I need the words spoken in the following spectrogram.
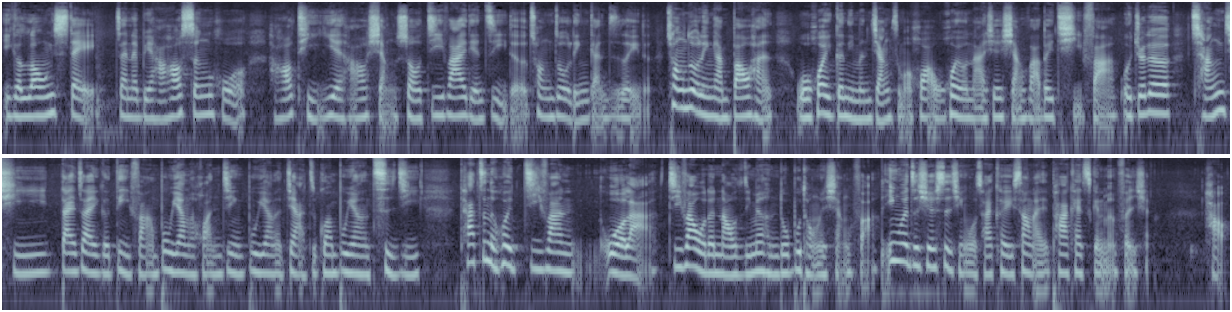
一个 long stay 在那边好好生活、好好体验、好好享受，激发一点自己的创作灵感之类的。创作灵感包含我会跟你们讲什么话，我会有哪些想法被启发。我觉得长期待在一个地方，不一样的环境、不一样的价值观、不一样的刺激。它真的会激发我啦，激发我的脑子里面很多不同的想法，因为这些事情我才可以上来 podcast 跟你们分享。好，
